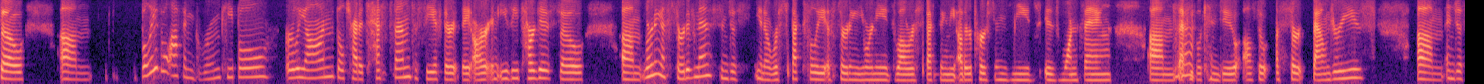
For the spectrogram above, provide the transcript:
So um, bullies will often groom people early on. They'll try to test them to see if they're they are an easy target. So um, learning assertiveness and just you know respectfully asserting your needs while respecting the other person's needs is one thing um, yeah. that people can do. Also assert boundaries um, and just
